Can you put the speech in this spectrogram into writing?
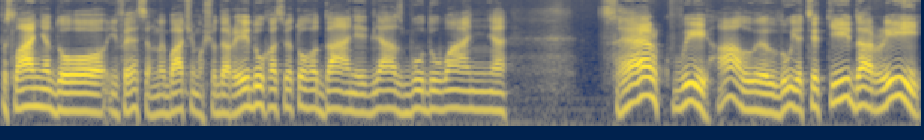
послання до Єфесян, ми бачимо, що дари Духа Святого дані для збудування церкви. Аллилуйя! Це ті дари,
